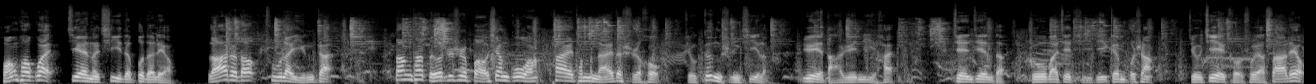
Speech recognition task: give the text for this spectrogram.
黄袍怪见了，气得不得了，拿着刀出来迎战。当他得知是宝象国王派他们来的时候，就更生气了，越打越厉害。渐渐的，猪八戒体力跟不上，就借口说要撒尿，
